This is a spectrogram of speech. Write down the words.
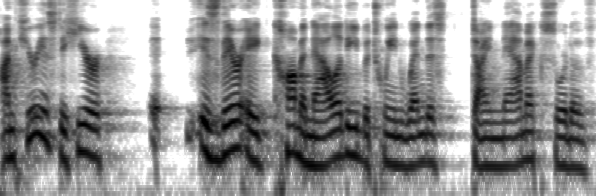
I'm curious to hear: is there a commonality between when this dynamic sort of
